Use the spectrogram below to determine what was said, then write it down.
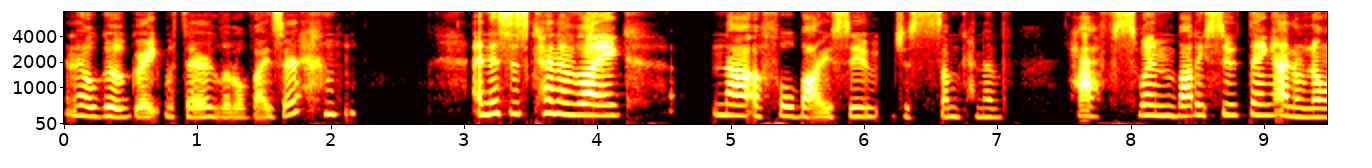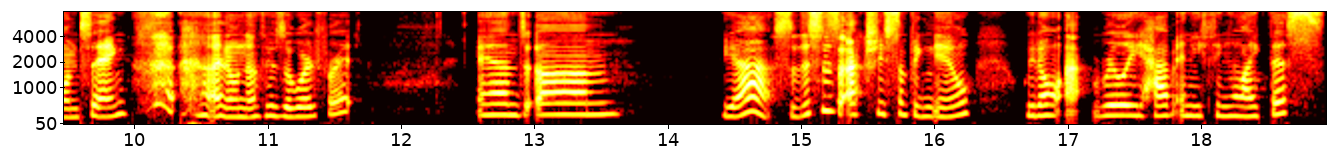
And it'll go great with their little visor. and this is kind of like not a full bodysuit, just some kind of half swim bodysuit thing. I don't know what I'm saying. I don't know if there's a word for it. And, um, yeah, so this is actually something new. We don't really have anything like this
